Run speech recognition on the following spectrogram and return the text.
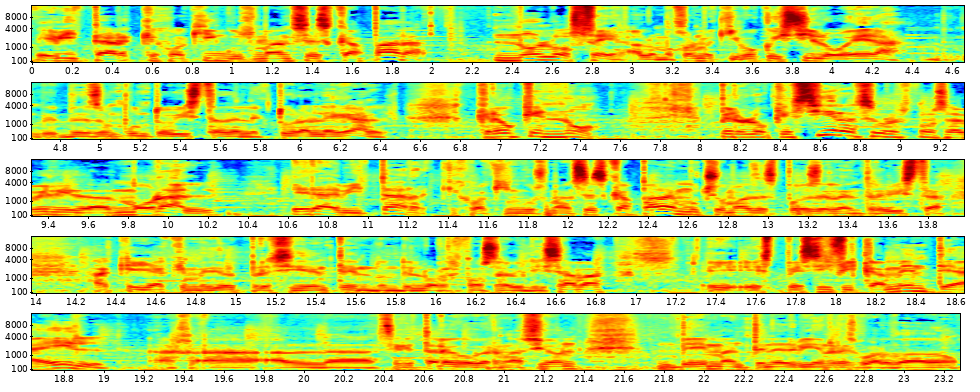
evitar que Joaquín Guzmán se escapara. No lo sé, a lo mejor me equivoco y sí lo era desde un punto de vista de lectura legal. Creo que no. Pero lo que sí era su responsabilidad moral era evitar que Joaquín Guzmán se escapara, mucho más después de la entrevista aquella que me dio el presidente en donde lo responsabilizaba eh, específicamente a él, al secretario de Gobernación, de mantener bien resguardado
